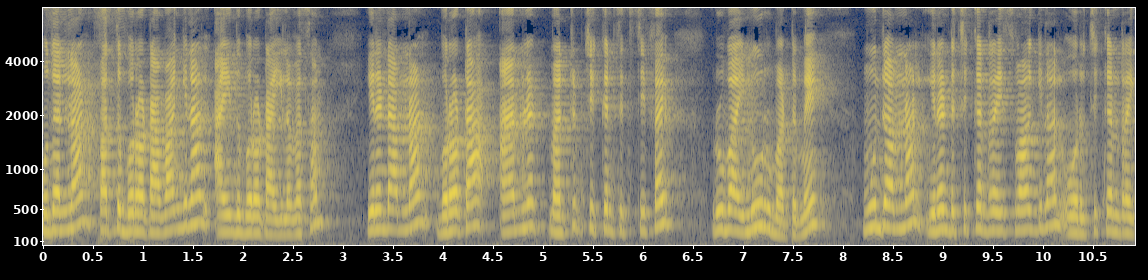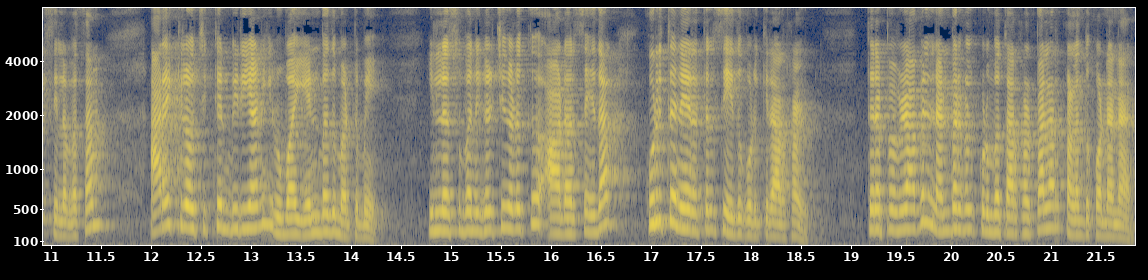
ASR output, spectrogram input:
முதல் நாள் பத்து பரோட்டா வாங்கினால் ஐந்து பரோட்டா இலவசம். இரண்டாம் நாள் பரோட்டா ஆம்லெட் மற்றும் சிக்கன் சிக்ஸ்டி ஃபைவ் ரூபாய் நூறு மட்டுமே. மூன்றாம் நாள் இரண்டு சிக்கன் ரைஸ் வாங்கினால் ஒரு சிக்கன் ரைஸ் இலவசம். அரை கிலோ சிக்கன் பிரியாணி ரூபாய் எண்பது மட்டுமே. இல்ல சுப நிகழ்ச்சிகளுக்கு ஆர்டர் செய்தால் குறித்த நேரத்தில் செய்து கொடுக்கிறார்கள். திறப்பு விழாவில் நண்பர்கள் குடும்பத்தார்கள் பலர் கலந்து கொண்டனர்.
